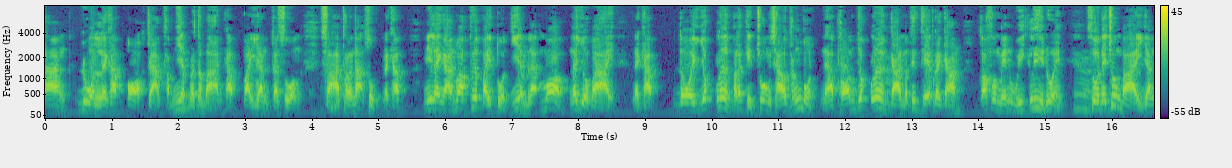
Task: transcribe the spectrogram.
ทางด่วนเลยครับ ออกจากทำเนียบรัฐบาลครับ ไปยังกระทรวงสาธารณสุขนะครับ มีรายงานว่าเพื่อไปตรวจเยี่ยมและมอบนโยบายนะครับ โดยยกเลิกภารกิจช่วงเช้าทั้งหมดนะพร้อมยกเลิกการบันทึกเทปรายการ Government Weekly ด้วยอืมส่วนในช่วงบ่ายยัง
